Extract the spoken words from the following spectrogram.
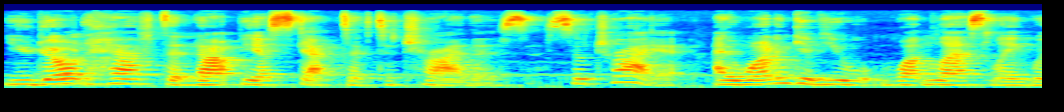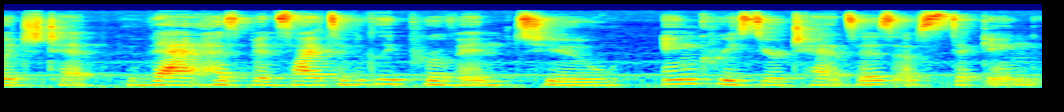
You don't have to not be a skeptic to try this, so try it. I want to give you one last language tip that has been scientifically proven to increase your chances of sticking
